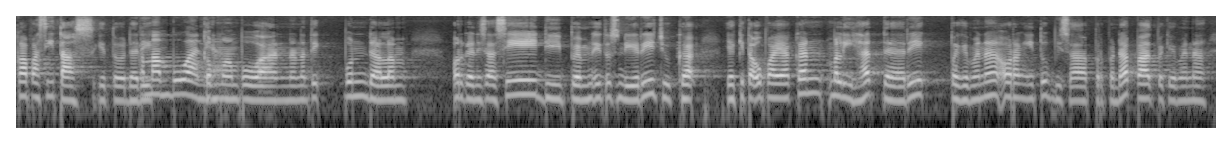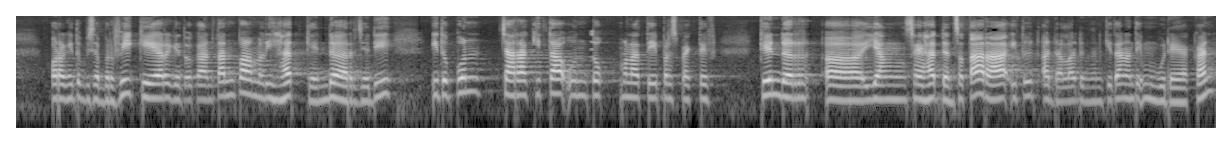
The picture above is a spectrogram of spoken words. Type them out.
kapasitas gitu dari Kemampuan ya. kemampuan. Nah nanti pun dalam organisasi di BEM itu sendiri juga ya kita upayakan melihat dari bagaimana orang itu bisa berpendapat, bagaimana orang itu bisa berpikir gitu kan tanpa melihat gender. Jadi itu pun cara kita untuk melatih perspektif gender eh, yang sehat dan setara itu adalah dengan kita nanti membudayakan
